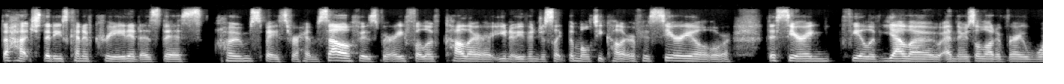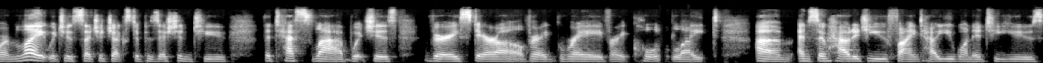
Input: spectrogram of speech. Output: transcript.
the hutch that he's kind of created as this home space for himself is very full of color you know even just like the multicolor of his cereal or the searing feel of yellow. And there's a lot of very warm light which is such a juxtaposition to the test lab which is very sterile very gray very cold light. Um, and so how did you find how you wanted to use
